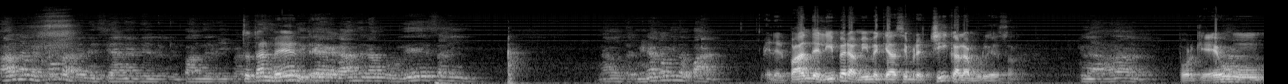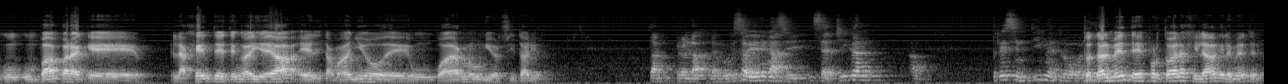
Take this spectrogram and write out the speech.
Anda mejor la veneciana que el pan del hiper. Totalmente. Te queda grande la hamburguesa y. No, termina comiendo pan. En el pan del hiper a mí me queda siempre chica la hamburguesa, Claro. porque es un, un- un pan para que la gente tenga idea el tamaño de un cuaderno universitario. Tan- Pero la, la hamburguesa vienen así y se achican a 3 centímetros, boludo. Totalmente, es por toda la gilada que le meten.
